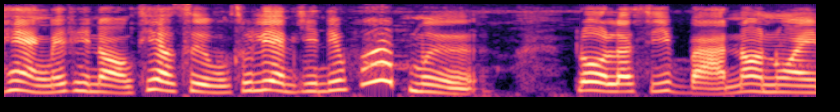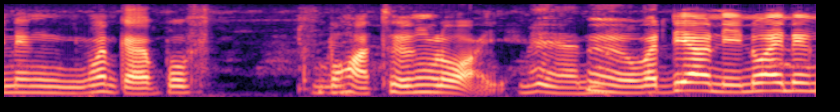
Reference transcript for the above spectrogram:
แห้งได้พี่น้องเที่ยวซื้อบักทุเรียนกินที่เพิดมือโลละ10บาทเนอหน่วยหนึงมันก็บ่บ่ฮอดถึงร้อยแม่นเออวันเดียวนี่หน่วยหนึง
